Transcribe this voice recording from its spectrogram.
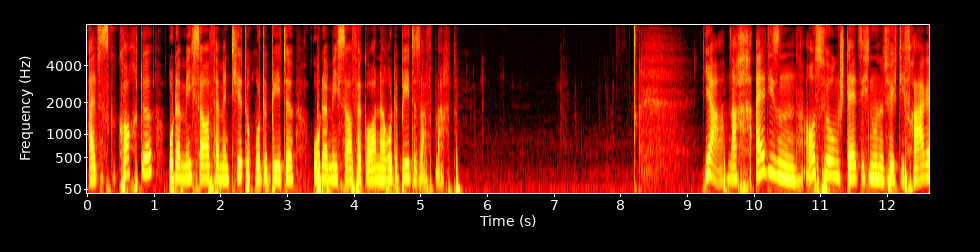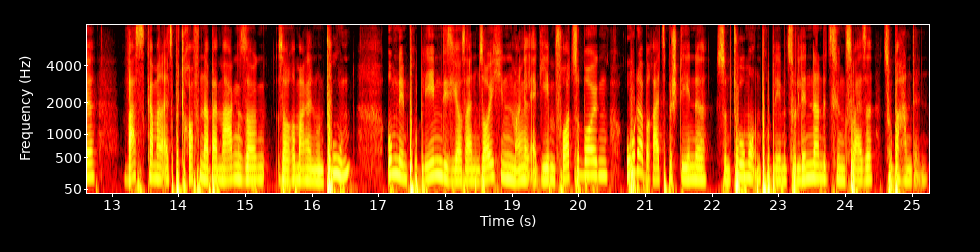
als es gekochte oder milchsauer fermentierte rote Beete oder milchsauer vergorener rote Beetesaft macht. Ja, nach all diesen Ausführungen stellt sich nun natürlich die Frage, was kann man als Betroffener bei Magensäuremangel nun tun, um den Problemen, die sich aus einem solchen Mangel ergeben, vorzubeugen oder bereits bestehende Symptome und Probleme zu lindern bzw. zu behandeln.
